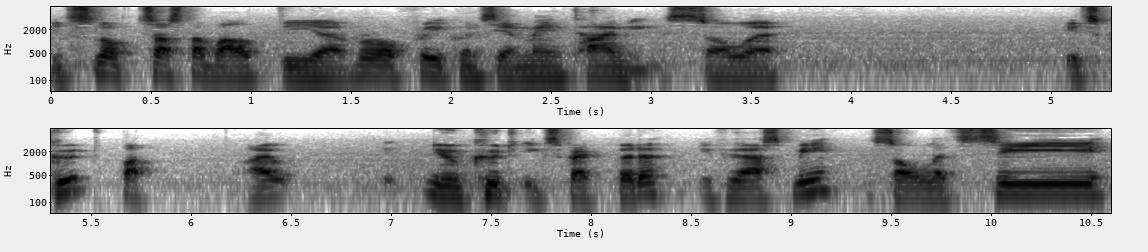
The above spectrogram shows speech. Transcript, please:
it's not just about the uh, raw frequency and main timings. So uh, it's good but I you could expect better if you ask me. So let's see.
